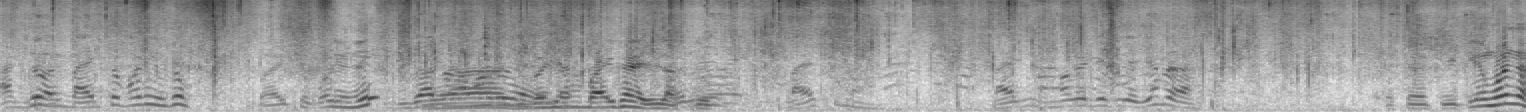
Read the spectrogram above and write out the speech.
આ જો બાઈક તો પડી જો બાઈક તો પડ્યું નહીં બાઈક લાગતું. બાઈક. બાઈક મગજ દેખ લેજે ને તો KTM હોય ને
